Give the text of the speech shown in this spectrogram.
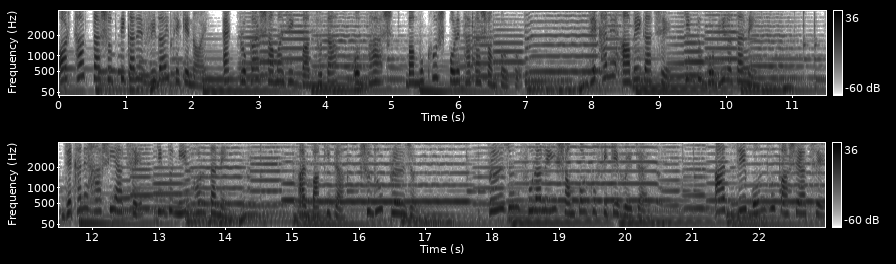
অর্থাৎ তা সত্যিকারের হৃদয় থেকে নয়, এক প্রকার সামাজিক বাধ্যতা, অভ্যাস বা মুখোশ পড়ে থাকা সম্পর্ক। যেখানে আবেগ আছে, কিন্তু গভীরতা নেই। যেখানে হাসি আছে, কিন্তু নির্ভরতা নেই। আর বাকিটা শুধু প্রয়োজন। প্রয়োজন ফুরালেই সম্পর্ক ফিকে হয়ে যায়। আজ যে বন্ধু পাশে আছে,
